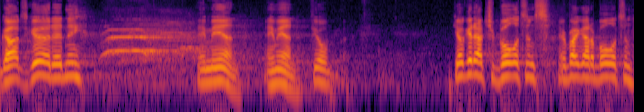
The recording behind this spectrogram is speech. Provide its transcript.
God's good, isn't He? Amen. Amen. If you'll, y'all get out your bulletins. Everybody got a bulletin?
